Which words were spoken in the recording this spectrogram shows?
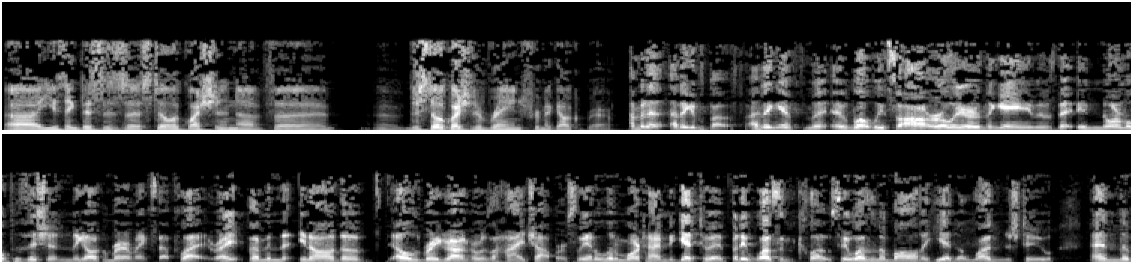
uh, you think this is uh, still a question of uh, uh, there's still a question of range for Miguel Cabrera. I mean, I think it's both. I think if what we saw earlier in the game is that in normal position, Miguel Cabrera makes that play, right? I mean, you know, the Ellsbury grounder was a high chopper, so he had a little more time to get to it, but it wasn't close. It wasn't a ball that he had to lunge to, and the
